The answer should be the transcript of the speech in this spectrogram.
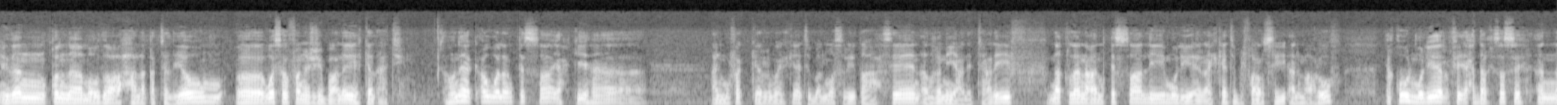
إذا قلنا موضوع حلقة اليوم آه، وسوف نجيب عليه كالآتي. هناك أولا قصة يحكيها المفكر والكاتب المصري طه حسين الغني عن التعريف نقلا عن قصة لموليير الكاتب الفرنسي المعروف. يقول موليير في إحدى قصصه أن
